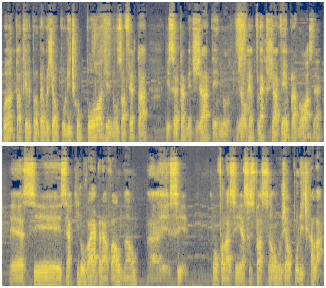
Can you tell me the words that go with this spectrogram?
Quanto aquele problema geopolítico pode nos afetar e certamente já tem no, já o reflexo já vem para nós, né? É, se, se aquilo vai agravar ou não ah, esse vamos falar assim essa situação geopolítica lá.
